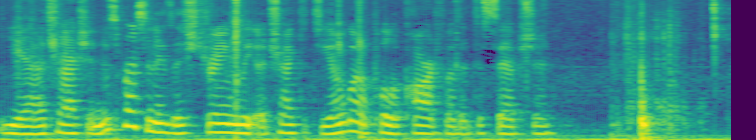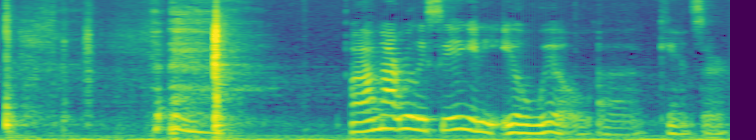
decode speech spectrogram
Yeah, attraction. This person is extremely attracted to you. I'm going to pull a card for the deception. but I'm not really seeing any ill will, uh, Cancer.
